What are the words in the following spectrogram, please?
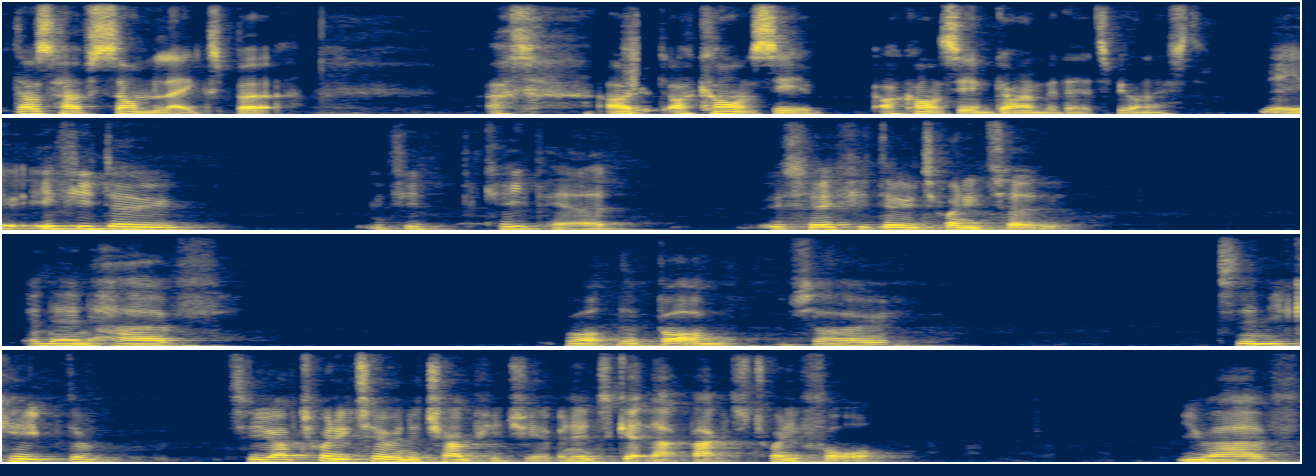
it does have some legs, but I, I, can't see it. I can't see him going with it to be honest. if you do, if you keep it, so if you do twenty two, and then have what the bottom, so, so then you keep the, so you have twenty two in the championship, and then to get that back to twenty four, you have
